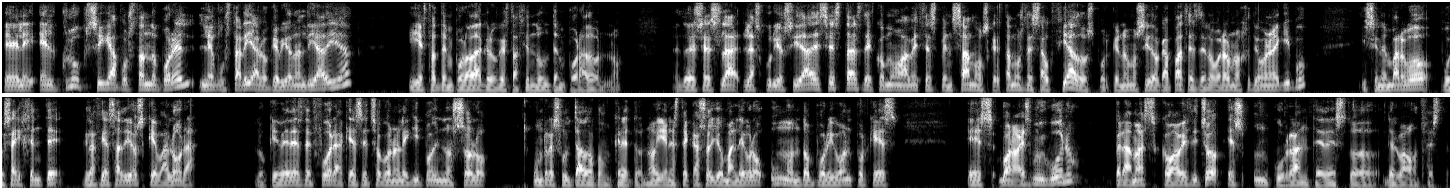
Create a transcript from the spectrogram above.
El, el club sigue apostando por él, le gustaría lo que vio en el día a día, y esta temporada creo que está haciendo un temporadón, ¿no? Entonces, es la- las curiosidades estas de cómo a veces pensamos que estamos desahuciados porque no hemos sido capaces de lograr un objetivo en el equipo, y sin embargo, pues hay gente, gracias a Dios, que valora lo que ve desde fuera que has hecho con el equipo y no solo un resultado concreto, ¿no? Y en este caso yo me alegro un montón por Ivón porque es, es, bueno, es muy bueno, pero además, como habéis dicho, es un currante de esto del baloncesto.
